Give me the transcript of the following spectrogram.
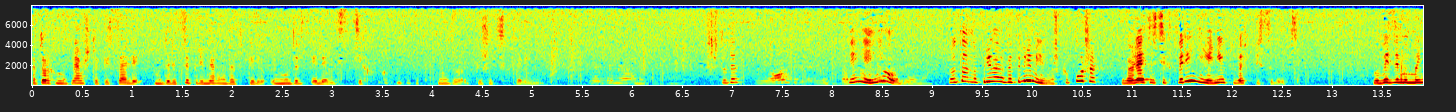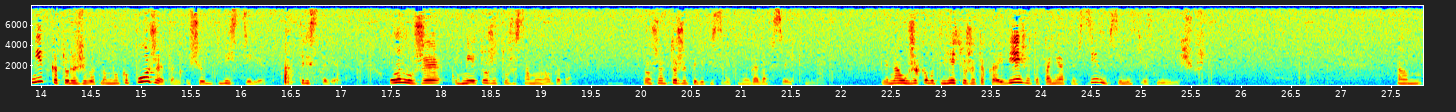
которых мы знаем, что писали мудрецы примерно в этот период. Мудрецы, или стих, как, как называют, пишут стихотворение. Что да? Не, не, не он. Ну да, например, в это время немножко позже добавляется стихотворение, и они туда вписываются. Мы видим Иманит, который живет намного позже, там еще 200 лет, 300 лет. Он уже имеет тоже ту же самую года. Потому что он тоже переписывает на года в своих книгах. И она уже как будто есть уже такая вещь, это понятно всем, всем известная вещь эм,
